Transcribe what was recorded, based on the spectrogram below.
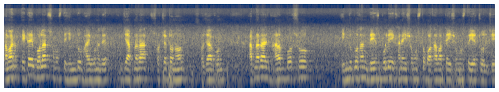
আমার এটাই বলার সমস্ত হিন্দু ভাই বোনেদের যে আপনারা সচেতন হন, সজাগ হন। আপনারা আজ ভারতবর্ষ হিন্দু প্রধান দেশ বলে এখানে এই সমস্ত কথাবার্তা, এই সমস্ত ইয়ে চলছে।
